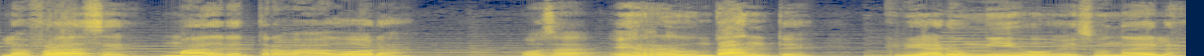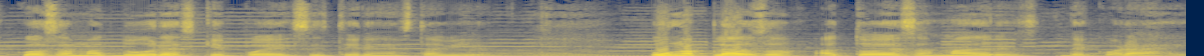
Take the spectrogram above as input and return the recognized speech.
la frase madre trabajadora. O sea, es redundante. Criar un hijo es una de las cosas más duras que puede existir en esta vida. Un aplauso a todas esas madres de coraje.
